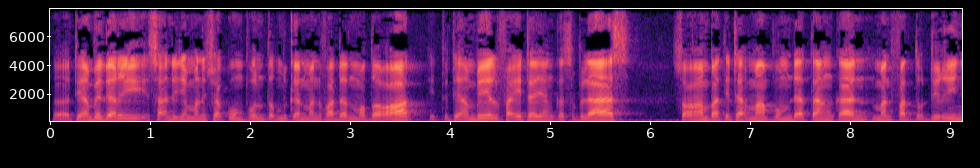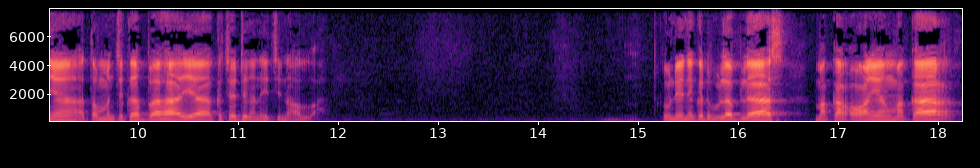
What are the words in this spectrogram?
diambil dari seandainya manusia kumpul untuk memberikan manfaat dan madarat itu diambil faedah yang ke-11 seorang hamba tidak mampu mendatangkan manfaat untuk dirinya atau mencegah bahaya kecuali dengan izin Allah. Kemudian yang ke-12 makar orang yang makar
